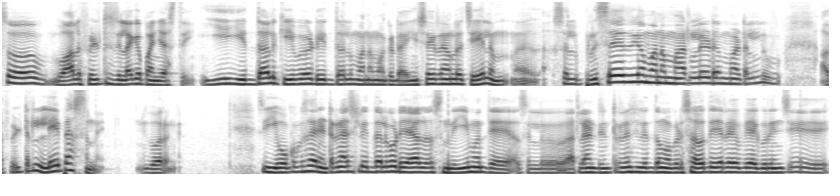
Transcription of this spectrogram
సో వాళ్ళ ఫిల్టర్స్ ఇలాగే పనిచేస్తాయి. ఈ యుద్ధాలు కీబోర్డ్ యుద్ధాలు మనం అక్కడ ఇన్స్టాగ్రామ్లో చేయలేం. అసలు ప్రిసైజ్గా మనం మాట్లాడే మాటలు ఆ ఫిల్టర్లు లేపేస్తున్నాయి ఘోరంగా. సో ఈ ఒక్కొక్కసారి ఇంటర్నేషనల్ యుద్ధాలు కూడా చేయాల్సి వస్తుంది. ఈ మధ్య అసలు అట్లాంటి ఇంటర్నేషనల్ యుద్ధం ఒకటి సౌదీ అరేబియా గురించి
